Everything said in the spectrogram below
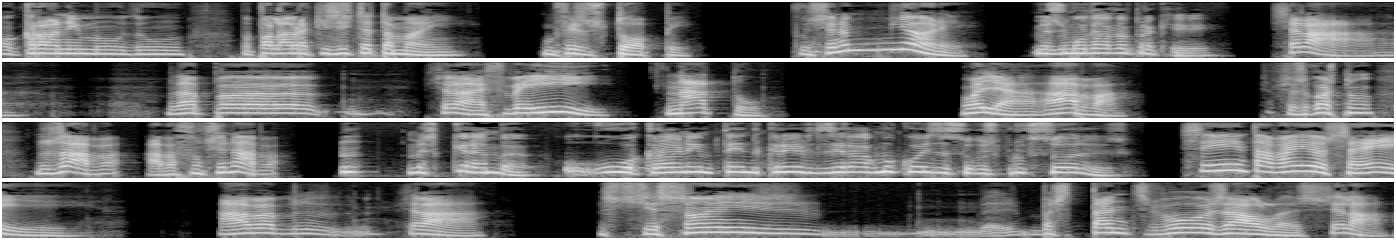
um acrónimo de um- uma palavra que existe também. Como fez o stop. Funciona melhor. é. Mas mudava para quê? sei lá, dá para, sei lá, FBI, NATO. Olha, ABA. As pessoas gostam dos ABA. ABA funcionava. Mas caramba, o, o acrónimo tem de querer dizer alguma coisa sobre os professores. Sim, está bem, eu sei. ABA, sei lá, associações, bastantes boas aulas, sei lá.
